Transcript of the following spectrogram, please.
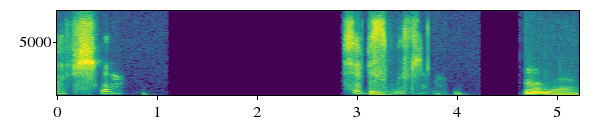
Вообще. Всё М. бессмысленно. Ну да.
